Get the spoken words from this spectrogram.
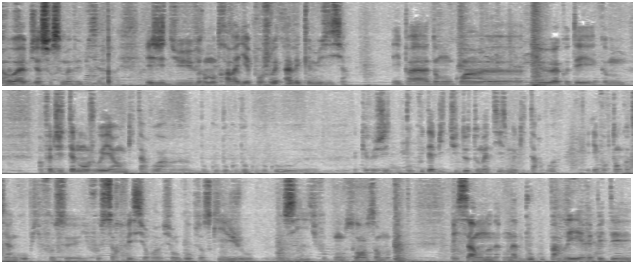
Ah ouais, bien sûr, ça m'a fait bizarre. Et j'ai dû vraiment travailler pour jouer avec les musiciens. Et pas dans mon coin euh, et eux à côté. Comme... En fait, j'ai tellement joué en guitare-voix, euh, beaucoup, beaucoup, beaucoup, beaucoup, euh, que j'ai beaucoup d'habitude d'automatisme guitare-voix. Et pourtant, quand il y a un groupe, il faut, se, il faut surfer sur, sur le groupe, sur ce qu'il joue aussi. Il faut qu'on soit ensemble en fait. Et ça, on, en a, on a beaucoup parlé, répété,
